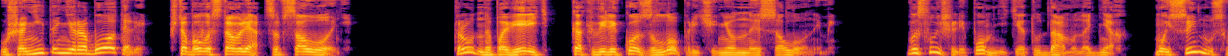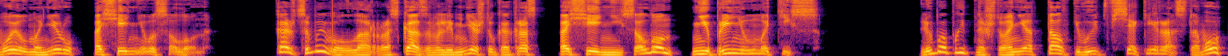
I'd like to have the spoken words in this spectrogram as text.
Уж они-то не работали, чтобы выставляться в салоне. Трудно поверить, как велико зло, причиненное салонами. Вы слышали, помните эту даму на днях? Мой сын усвоил манеру осеннего салона. Кажется, вы, Воллар, рассказывали мне, что как раз осенний салон не принял Матисса. Любопытно, что они отталкивают всякий раз того,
